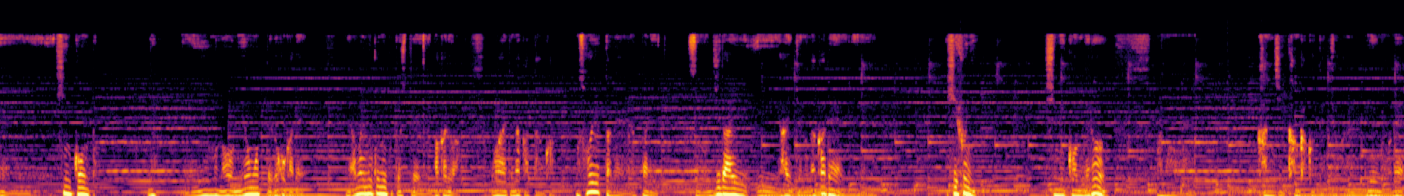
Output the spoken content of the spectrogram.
えー、貧困と、ね、いうものを身をもってどこかで、あまりぬくぬくとしてばかりはもらえてなかったのか、そういったね、やっぱり、その時代背景の中で、皮膚に染み込んでるあの感じ、感覚っていうんでしょうかね。っていうのをね、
